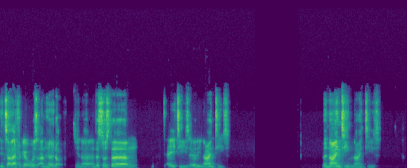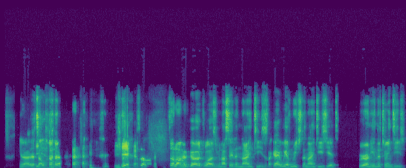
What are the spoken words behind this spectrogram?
in south africa it was unheard of you know? And this was the Mm. 80s early 90s the 1990s you know that's yeah, how long, that's how long ago it was when i say the 90s it's like hey we haven't reached the 90s yet. We're only in the 20s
